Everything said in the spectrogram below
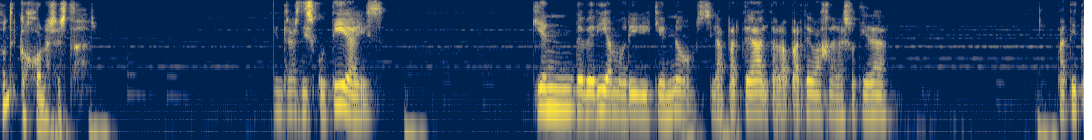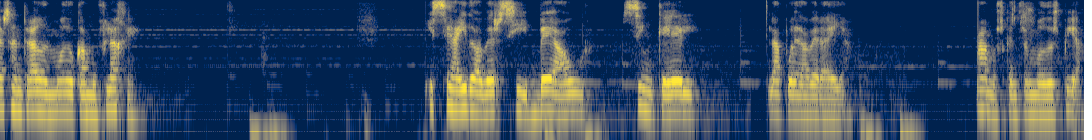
¿Dónde cojones estás? Mientras discutíais quién debería morir y quién no, si la parte alta o la parte baja de la sociedad. Patitas ha entrado en modo camuflaje. Y se ha ido a ver si ve a Ur sin que él la pueda ver a ella. Vamos, que entra en modo espía.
